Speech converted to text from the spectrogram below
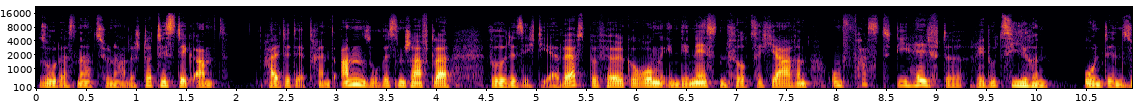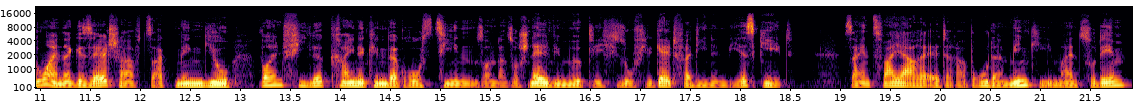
so das Nationale Statistikamt. Halte der Trend an, so Wissenschaftler, würde sich die Erwerbsbevölkerung in den nächsten 40 Jahren um fast die Hälfte reduzieren. Und in so einer Gesellschaft, sagt Mingyu, wollen viele keine Kinder großziehen, sondern so schnell wie möglich so viel Geld verdienen, wie es geht. Sein zwei Jahre älterer Bruder Minky meint zudem,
